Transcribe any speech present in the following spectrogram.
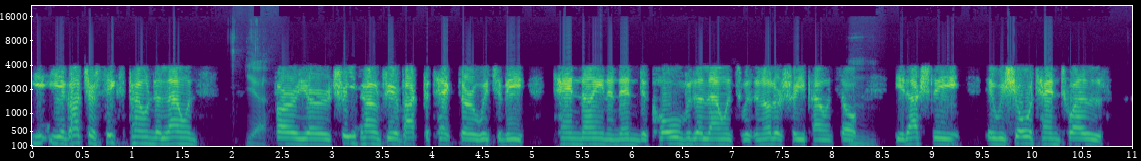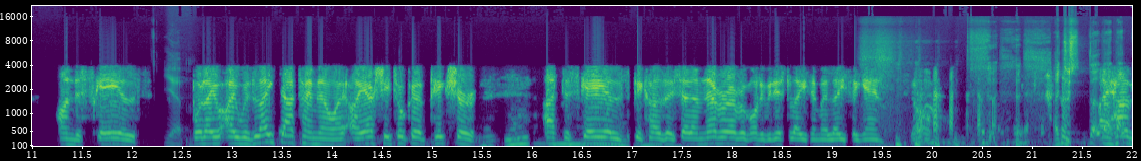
you, you got your six pound allowance. Yeah. For your three pound for your back protector, which would be ten nine, and then the COVID allowance was another three pound. So mm. you'd actually it would show ten twelve on the scales. Yeah. But I, I was like that time now. I, I actually took a picture at the scales because I said I'm never ever going to be this light in my life again. So I just that, I have.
